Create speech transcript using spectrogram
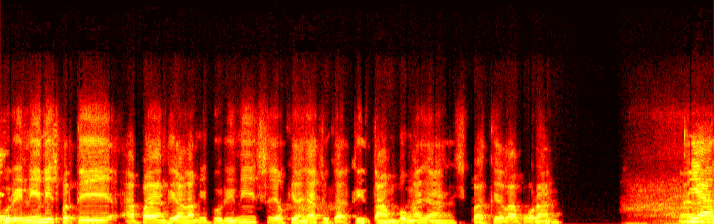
Bu Rini ini seperti apa yang dialami Bu Rini seyogianya juga ditampung aja sebagai laporan. Nah, ya.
